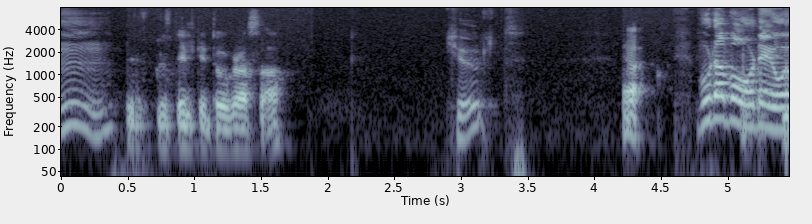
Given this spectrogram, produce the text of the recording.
Mm. Hvis du stilte i to klasser. Kult. Ja. Hvordan var det å,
